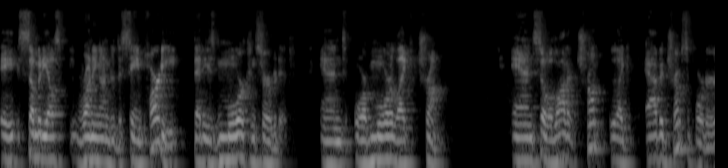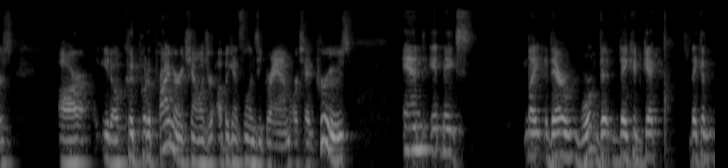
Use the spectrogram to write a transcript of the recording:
a somebody else running under the same party that is more conservative and or more like Trump. And so a lot of Trump, like avid Trump supporters, are, you know, could put a primary challenger up against Lindsey Graham or Ted Cruz, and it makes like their they could get they could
